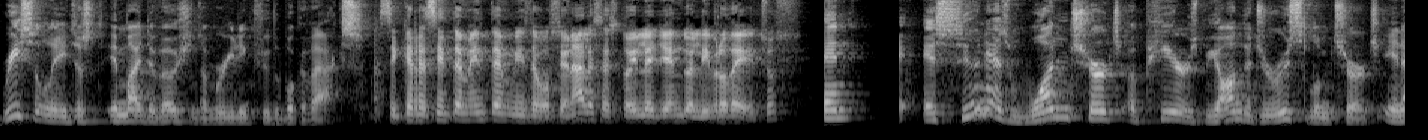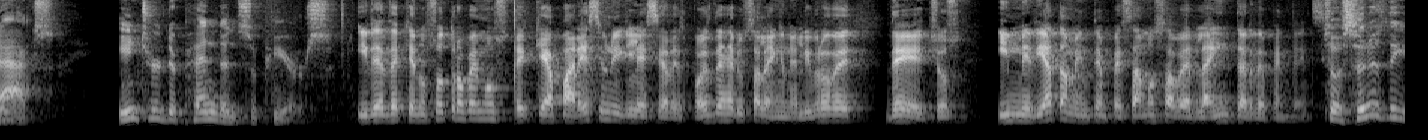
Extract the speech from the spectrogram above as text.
recently, just in my devotions, I'm reading through the book of Acts. Así que recientemente en mis devocionales estoy leyendo el libro de Hechos And as soon as one church appears beyond the Jerusalem church in Acts, interdependence appears. y desde que nosotros vemos eh, que aparece una iglesia después de Jerusalén en el libro de, de Hechos, inmediatamente empezamos a ver la interdependencia. So as soon as the,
